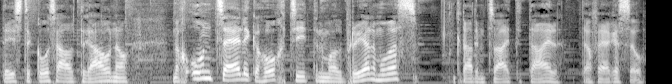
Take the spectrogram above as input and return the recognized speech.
das ist der Großalter auch noch nach unzähligen Hochzeiten mal brüllen muss. Gerade im zweiten Teil der RSO.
